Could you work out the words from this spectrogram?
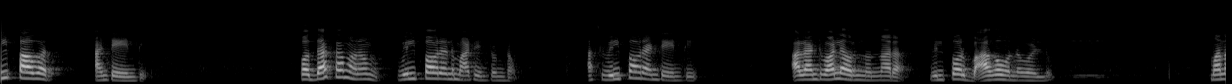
విల్ పవర్ అంటే ఏంటి? పొద్దాక మనం విల్ పవర్ అనే మాట వింటుంటాం. అసలు విల్ పవర్ అంటే ఏంటి? అలాంటి వాళ్ళు ఎవరైనా ఉన్నారా? విల్ పవర్ బాగా ఉన్నవాళ్ళు. మన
